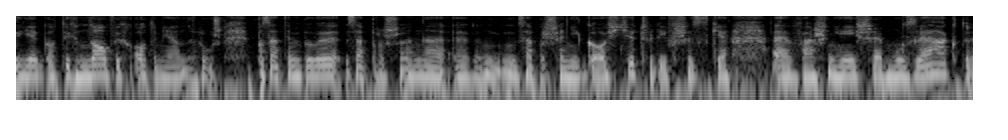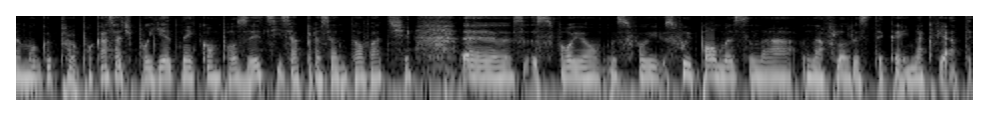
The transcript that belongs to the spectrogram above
jego tych nowych odmian róż. Poza tym były zaproszone, e, zaproszeni goście, czyli wszystkie e, ważniejsze muzea, które mogły pokazać po jednej kompozycji, zaprezentować się e, swoją, swój, swój pomysł na, na florystykę i na kwiaty.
